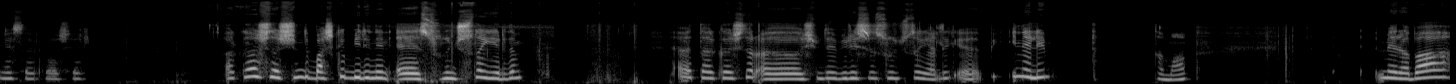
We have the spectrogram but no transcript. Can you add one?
Neyse arkadaşlar. Arkadaşlar şimdi başka birinin e, sunucusuna girdim. Evet arkadaşlar e, şimdi birisinin sunucusuna geldik. E, bir inelim. Tamam. Merhaba.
